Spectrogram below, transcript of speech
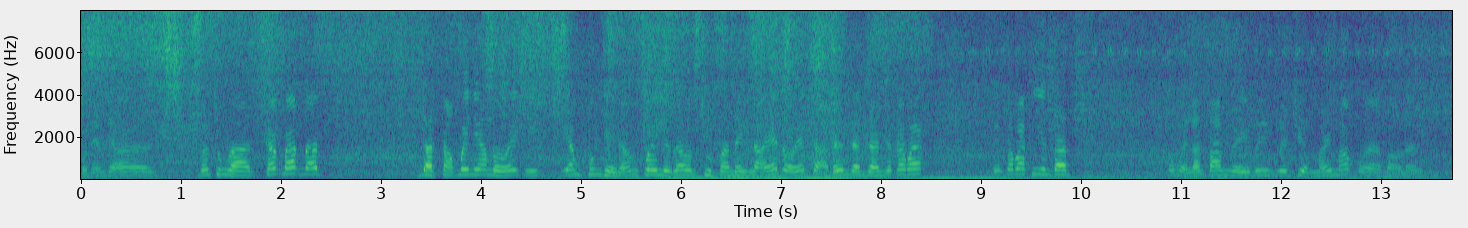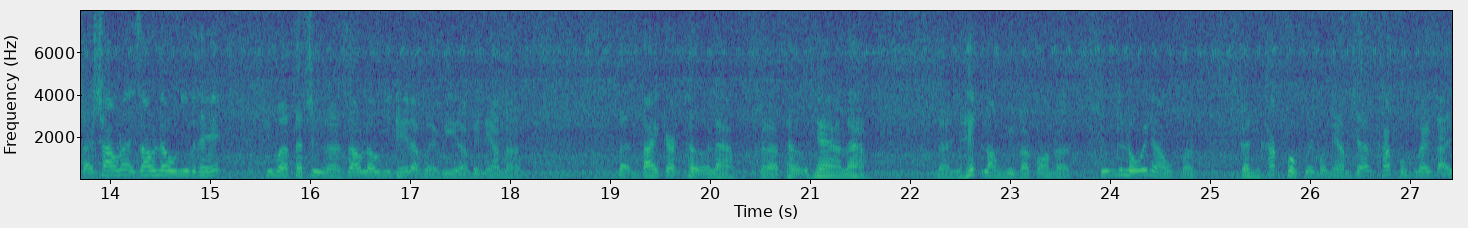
bọn em sẽ nói chung là các bác đã đặt cọc bên em rồi ấy, thì em không thể nào quên được ra em chụp màn hình lại hết rồi em trả đơn dần dần cho các bác. Thì các bác cứ yên tâm. Không phải lăn tan về với, với chuyện máy móc mà bảo là tại sao nó lại giao lâu như thế. Nhưng mà thật sự là giao lâu như thế là bởi vì là bên em là tận tay các thợ làm là thợ nhà làm. Là hết lòng vì bà con là những cái lỗi nào mà cần khắc phục với bọn em sẽ khắc phục ngay tại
